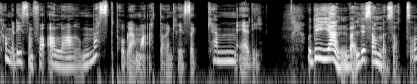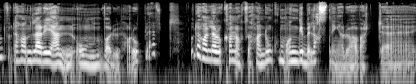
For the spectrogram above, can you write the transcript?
hva med de som får aller mest problemer etter en krise? Hvem er de? Og det er igjen veldig sammensatt, sant? for det handler igjen om hva du har opplevd. Og det handler, kan også handle om hvor mange belastninger du har vært eh,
